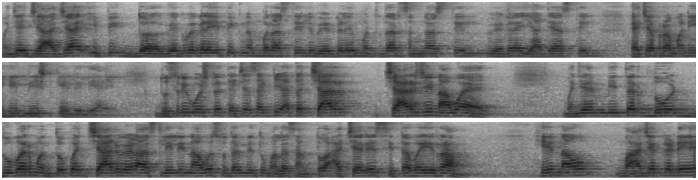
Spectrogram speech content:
म्हणजे ज्या ज्या इपिक द वेगवेगळे इपिक नंबर असतील वेगळे मतदारसंघ असतील वेगळ्या याद्या असतील ह्याच्याप्रमाणे ही लिस्ट केलेली आहे. दुसरी गोष्ट त्याच्यासाठी आता चार चार जी नावं आहेत म्हणजे मी तर दो दुबार म्हणतो पण चार वेळा असलेली नावंसुद्धा मी तुम्हाला सांगतो. आचार्य सीताबाई राम. हे नाव माझ्याकडे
